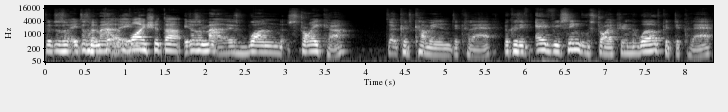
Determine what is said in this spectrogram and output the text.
So it doesn't. It doesn't But- matter. but that why should that? It doesn't matter. There's one striker that could come in and declare because if every single striker in the world could declare,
